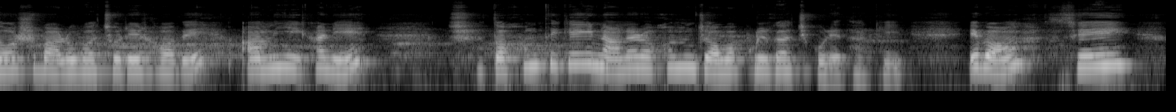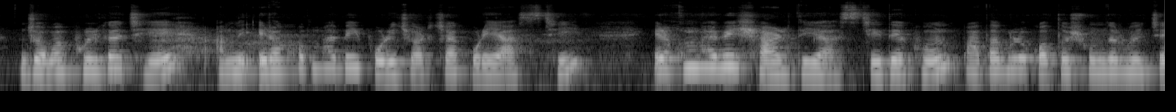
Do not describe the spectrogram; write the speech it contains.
দশ বারো বছরের হবে। আমি এখানে তখন থেকেই নানা রকম জবা ফুল গাছ করে থাকি এবং সেই জবা ফুল গাছে আমি এরকমভাবেই পরিচর্যা করে আসছি। এরকমভাবেই সার দিয়ে আসছি। দেখুন, পাতাগুলো কত সুন্দর হয়েছে।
